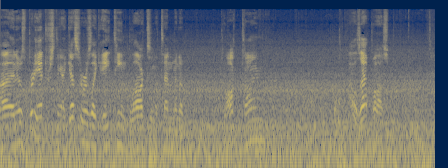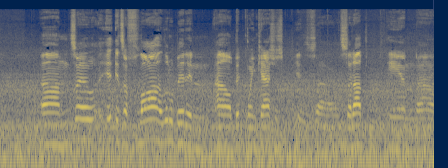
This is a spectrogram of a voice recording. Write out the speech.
Uh, and it was pretty interesting. I guess there was like 18 blocks in a 10 minute block time. How is that possible? Um, so it, it's a flaw a little bit in how Bitcoin Cash is, is uh, set up. And uh,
